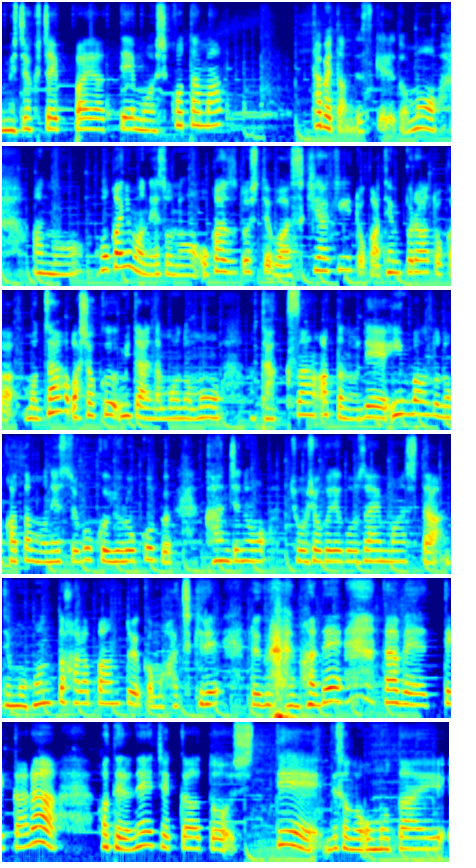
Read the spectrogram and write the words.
めちゃくちゃいっぱいあって、もうしこたま食べたんですけれどもあの他にもねそのおかずとしてはすき焼きとか天ぷらとかもうザ和食みたいなものもたくさんあったのでインバウンドの方もねすごく喜ぶ感じの朝食でございました。でもほんと腹パンというかもうはち切れるぐらいまで食べてからホテルねチェックアウトしてでその重たい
